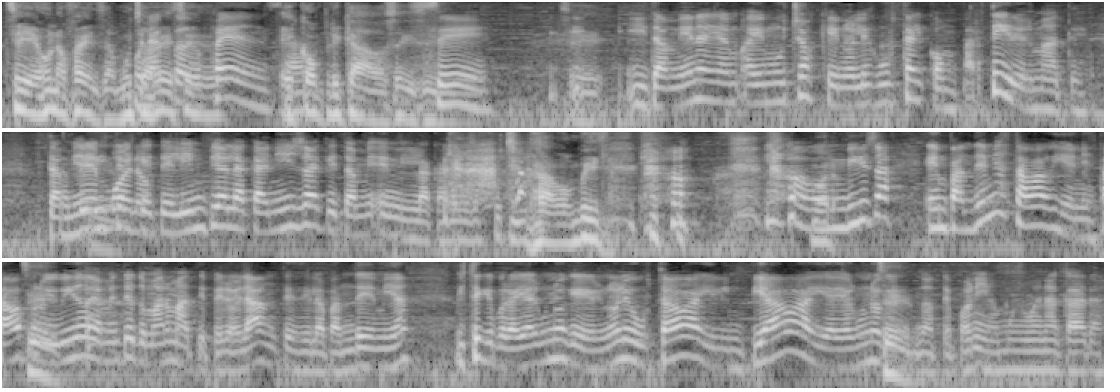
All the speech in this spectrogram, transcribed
Sí, es una ofensa, muchas acto de veces ofensa. es complicado, sí, sí. Sí. Sí. Y, y también hay, hay muchos que no les gusta el compartir el mate. También, También, bueno. el que te limpia la canilla, que también... En la canilla, escucha. La bombilla. La bombilla, en pandemia estaba bien, estaba Sí. prohibido obviamente tomar mate, pero el antes de la pandemia, viste que por ahí alguno que no le gustaba y limpiaba y hay alguno que no te ponía muy buena cara.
